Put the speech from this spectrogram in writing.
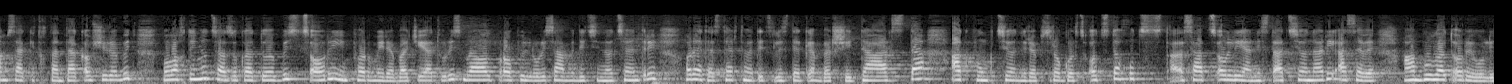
ამ საკითხთან დაკავშირებით მოვახდინოთ საზოგადოების სწორი ინფორმირება ჭიათურის მრავალპროფილური სამედიცინო ცენტრი 2011 წლის დეკემბერში დაარსდა. აქ ფუნქციონირებს როგორც 25 საწოლიანი სტაციონარი, ასევე ამბულატორიული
